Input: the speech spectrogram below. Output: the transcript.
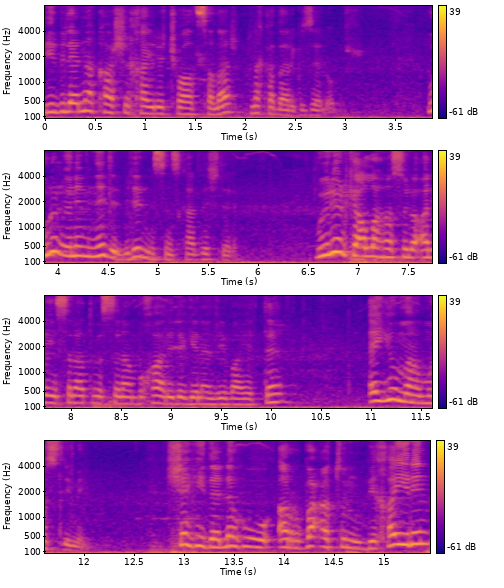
birbirlerine karşı hayrı çoğaltsalar ne kadar güzel olur. Bunun önemi nedir bilir misiniz kardeşlerim? Buyuruyor ki Allah Resulü aleyhissalatü vesselam Bukhari'de gelen rivayette Eyyuma muslimin şehide lehu arba'atun bi hayrin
